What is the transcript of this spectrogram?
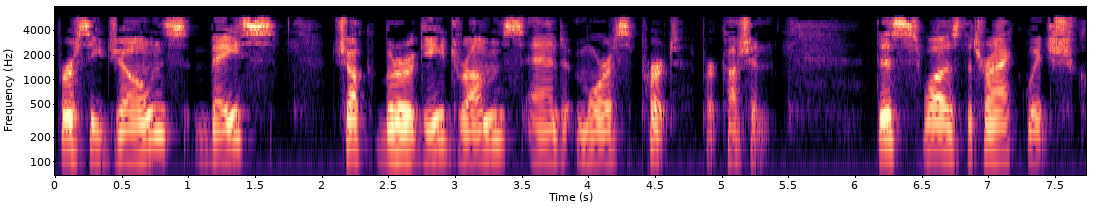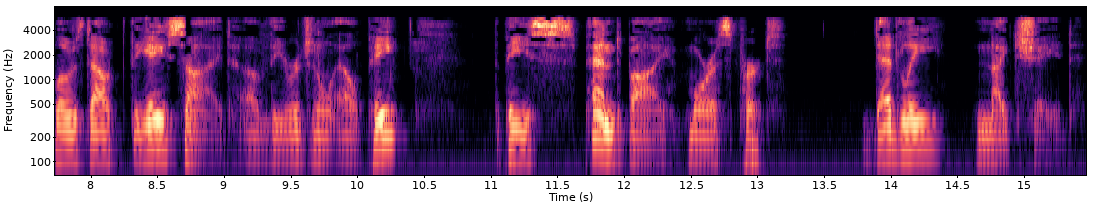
Percy Jones bass, Chuck Burgi drums, and Morris Pert percussion. This was the track which closed out the A side of the original LP, the piece penned by Morris Pert. Deadly Nightshade.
